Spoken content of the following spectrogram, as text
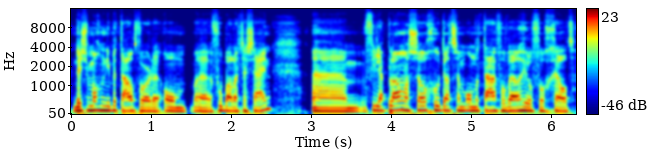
Dus je mocht niet betaald worden om eh, voetballer te zijn. Ehm Villaplan was zo goed dat ze hem onder tafel wel heel veel geld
